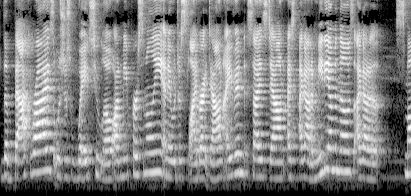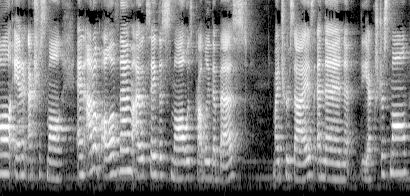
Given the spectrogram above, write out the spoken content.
the back rise was just way too low on me personally and it would just slide right down. I even sized down, I, I got a medium in those, I got a small and an extra small. And out of all of them, I would say the small was probably the best, my true size, and then the extra small.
